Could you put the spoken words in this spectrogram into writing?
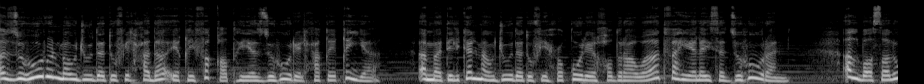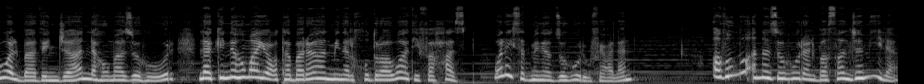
الزهور الموجودة في الحدائق فقط هي الزهور الحقيقية. أما تلك الموجودة في حقول الخضروات فهي ليست زهورا. البصل والباذنجان لهما زهور لكنهما يعتبران من الخضروات فحسب وليست من الزهور فعلا. أظن أن زهور البصل جميلة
